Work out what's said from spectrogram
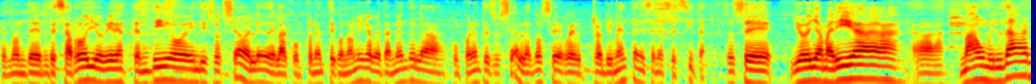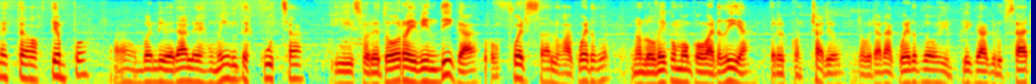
en donde el desarrollo viene entendido e indisociable de la componente económica, pero también de la componente social. Las dos se retroalimentan y se necesitan. Entonces, yo llamaría a más humildad en estos tiempos. Un buen liberal es humilde, escucha, y sobre todo reivindica con fuerza los acuerdos, no lo ve como cobardía, por el contrario, lograr acuerdos implica cruzar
